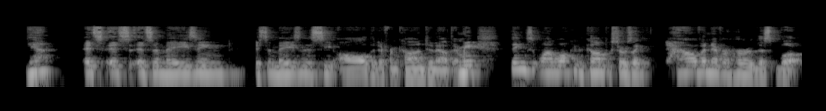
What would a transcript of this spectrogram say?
Yeah, it's it's it's amazing. It's amazing to see all the different content out there. I mean, things when I walk into comic stores, like how have I never heard this book?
